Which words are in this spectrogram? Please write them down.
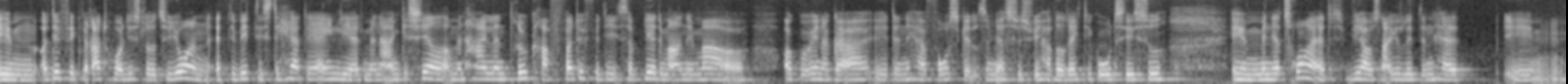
Øhm, og det fik vi ret hurtigt slået til jorden, at det vigtigste her, det er egentlig, at man er engageret, og man har en eller anden drivkraft for det, fordi så bliver det meget nemmere at, at gå ind og gøre øh, denne her forskel, som jeg synes, vi har været rigtig gode til i Syd. Øhm, men jeg tror, at vi har jo snakket lidt den her... Øhm,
